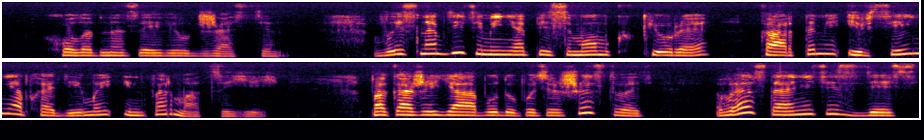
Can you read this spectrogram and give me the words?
— холодно заявил Джастин. «Вы снабдите меня письмом к Кюре, картами и всей необходимой информацией. Пока же я буду путешествовать, вы останетесь здесь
